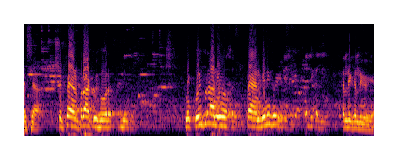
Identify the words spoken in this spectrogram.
ਅੱਛਾ ਤੇ ਭੈਣ ਭਰਾ ਕੋਈ ਹੋਰ? ਨਹੀਂ ਕੋਈ ਭਰਾ ਨਹੀਂ ਹੋ ਭੈਣ ਵੀ ਨਹੀਂ ਕੋਈ? ਕੱਲੀ ਕੱਲੀ ਇਕੱਲੀ ਇਕੱਲੀ ਹੋਈ ਹੈ।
